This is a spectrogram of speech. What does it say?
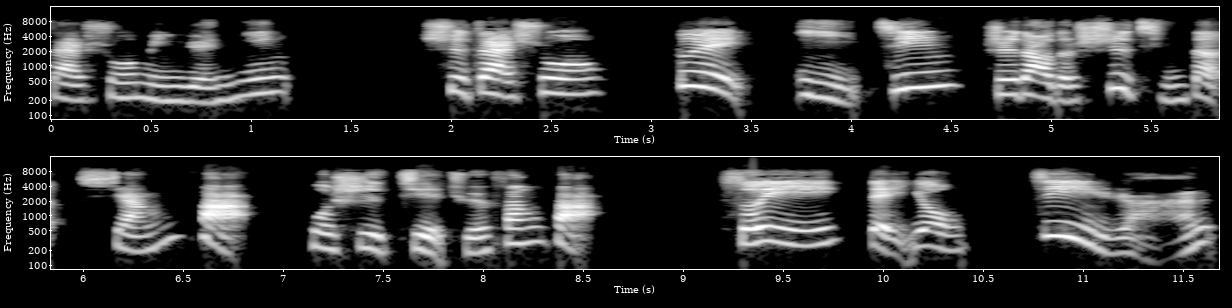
在说明原因，是在说对已经知道的事情的想法或是解决方法，所以得用。既然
